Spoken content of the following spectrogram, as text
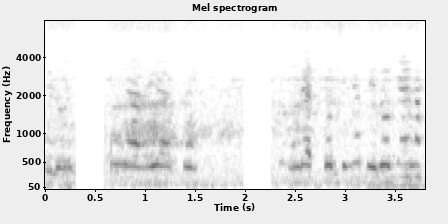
Tidurnya lihat. Tuh, Lihat kucingnya tidurnya enak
